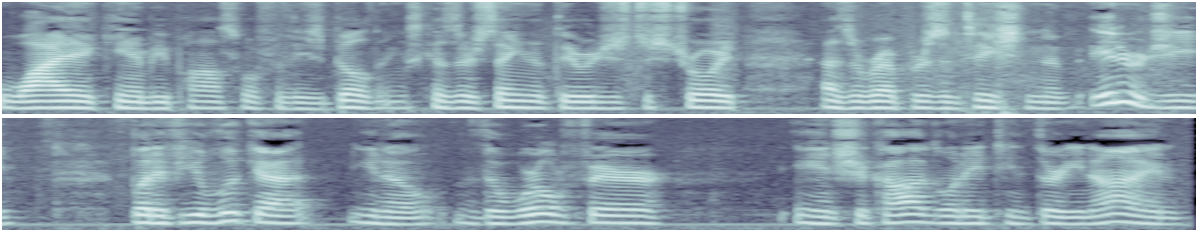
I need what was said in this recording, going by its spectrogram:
why it can't be possible for these buildings because they're saying that they were just destroyed as a representation of energy. But if you look at, you know, the World Fair in Chicago in 1839,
